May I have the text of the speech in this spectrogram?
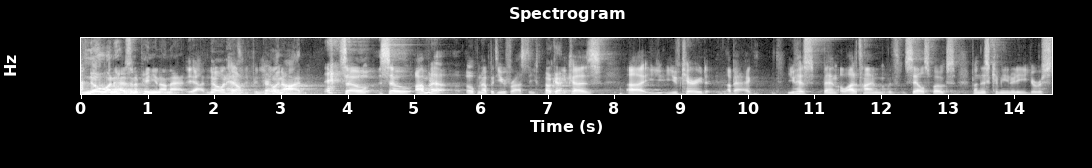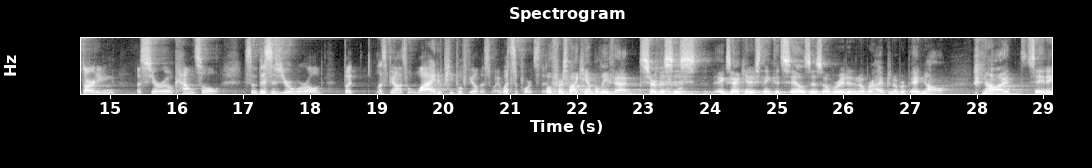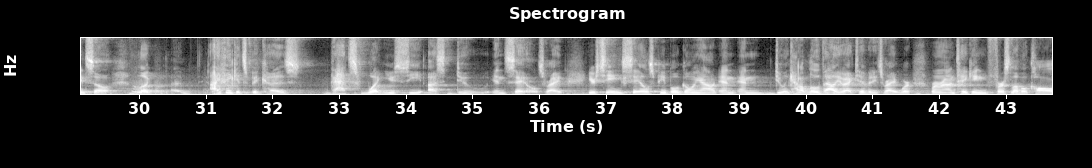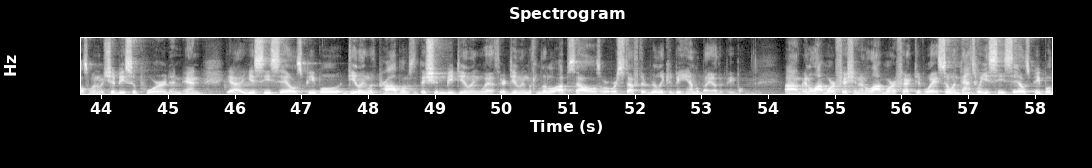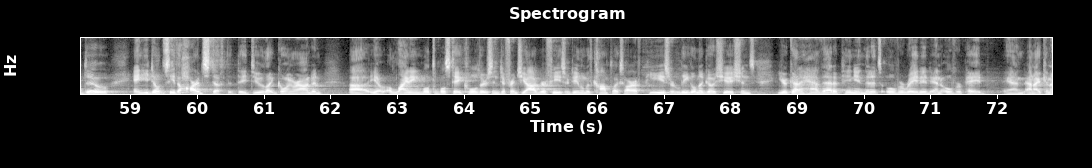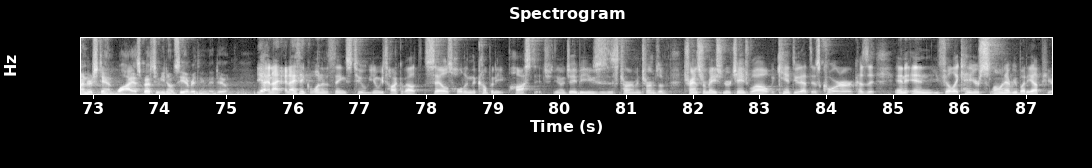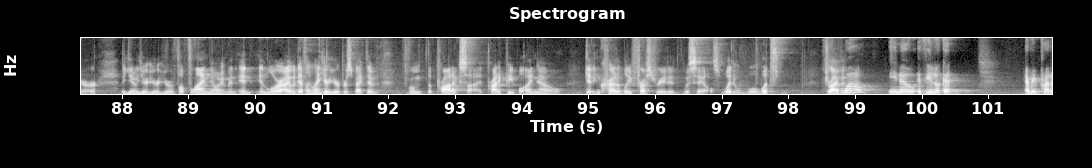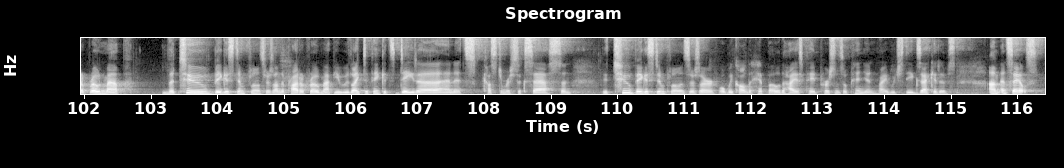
no one has an opinion on that. Yeah, no one has no, an opinion. Apparently not. So, so I'm going to open up with you, Frosty. Okay. Because uh, you, you've carried a bag. You have spent a lot of time with sales folks from this community. You're starting a CRO council. So this is your world but let's be honest, why do people feel this way? What supports this? Well, first of all, I can't believe that. Services executives think that sales is overrated and overhyped and overpaid. No, no, I say it ain't so. Look, I think it's because that's what you see us do in sales, right? You're seeing salespeople going out and, and doing kind of low value activities, right? We're, we're around taking first level calls when it should be support. And, and yeah, you see salespeople dealing with problems that they shouldn't be dealing with or dealing with little upsells or, or stuff that really could be handled by other people. Um, in a lot more efficient and a lot more effective way. So when that's what you see salespeople do, and you don't see the hard stuff that they do, like going around and uh, you know, aligning multiple stakeholders in different geographies or dealing with complex RFPs or legal negotiations, you're going to have that opinion that it's overrated and overpaid. And, and I can understand why, especially if you don't see everything they do. Yeah, and I, and I think one of the things too, you know, we talk about sales holding the company hostage. You know, JB uses this term in terms of transformation or change. Well, we can't do that this quarter because it, and, and you feel like, hey, you're slowing everybody up here. You know, you're, you're, you're flying the ointment. And, and Laura, I would definitely want to hear your perspective from the product side. Product people I know get incredibly frustrated with sales. What, what's driving well, that? you know, if you look at every product roadmap, the two biggest influencers on the product roadmap, you would like to think it's data and it's customer success. And the two biggest influencers are what we call the HIPPO, the highest paid person's opinion, right, which is the executives, um, and sales.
